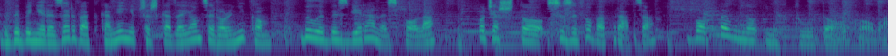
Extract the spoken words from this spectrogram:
Gdyby nie rezerwat, kamienie przeszkadzające rolnikom byłyby zbierane z pola, chociaż to syzyfowa praca, bo pełno ich tu dookoła.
